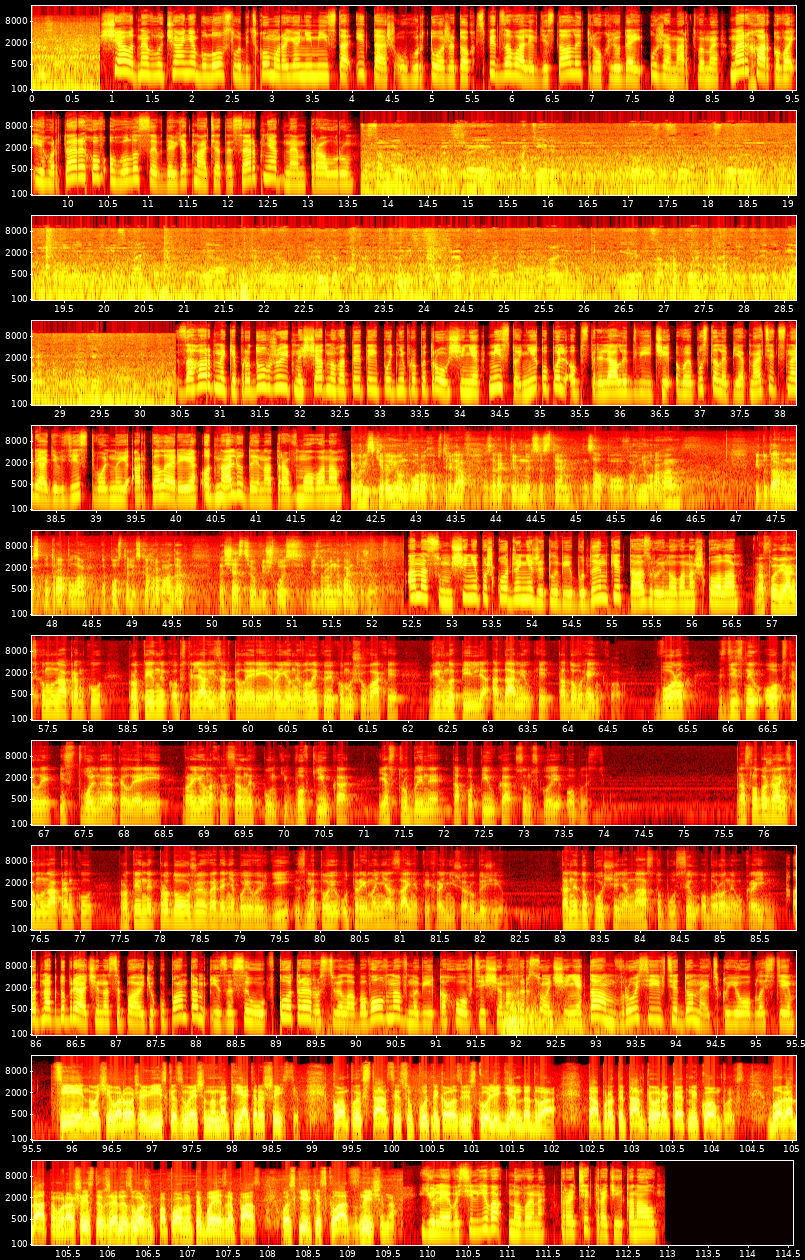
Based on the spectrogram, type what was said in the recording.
пенсіонери. Ще одне влучання було в Слобідському районі міста і теж у гуртожиток. З-під завалів дістали трьох людей, уже мертвими. Мер Харкова Ігор Терехов оголосив 19 серпня днем трауру. Это самые большие потери, которые за всю историю от начала войны понес Харьков. Я говорю о людях, человеческих жертвах, рани- э, раненых. И завтра в городе Харькове будет объявлен День траура. Загарбники продовжують нещадно гатити і по Дніпропетровщині. Місто Нікополь обстріляли двічі, випустили 15 снарядів зі ствольної артилерії. Одна людина травмована. Криворізький район ворог обстріляв з реактивних систем залпового вогню «Ураган». Під удар у нас потрапила апостолівська громада. На щастя, обійшлось без руйнувань та жертв. А на Сумщині пошкоджені житлові будинки та зруйнована школа. На Слов'янському напрямку противник обстріляв із артилерії райони Великої Комишувахи, Вірнопілля, Адамівки та Довгенького. Ворог здійснив обстріли із ствольної артилерії в районах населених пунктів Вовківка, Яструбине та Попівка Сумської області. На Слобожанському напрямку противник продовжує ведення бойових дій з метою утримання зайнятих раніше рубежів та недопущення наступу Сил оборони України. Однак добряче насипають окупантам і ЗСУ, вкотре розцвіла бавовна в Новій Каховці, що на Херсонщині, там, в Росіївці Донецької області. Цієї ночі вороже військо зменшено на 5 рашистів. Комплекс станції супутникового зв'язку «Легенда-2» та протитанковий ракетний комплекс. Благодатному рашисти вже не зможуть поповнити боєзапас, оскільки склад знищено. Юлія Васильєва, новини, 33 канал.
